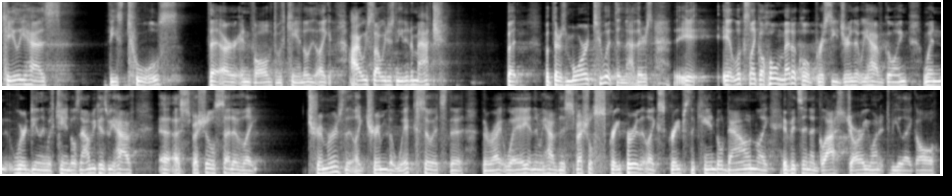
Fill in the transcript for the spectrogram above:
Kaylee has these tools that are involved with candles. Like, I always thought we just needed a match. But, but there's more to it than that. There's, it, it looks like a whole medical procedure that we have going when we're dealing with candles now because we have a, a special set of like trimmers that like trim the wick so it's the the right way and then we have this special scraper that like scrapes the candle down like if it's in a glass jar you want it to be like all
